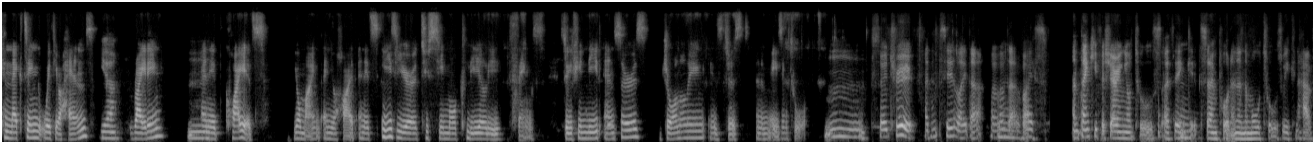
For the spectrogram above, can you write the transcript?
connecting with your hands yeah writing mm. and it quiets your mind and your heart and it's easier to see more clearly things so if you need answers journaling is just an amazing tool mm, so true i didn't see it like that i love mm. that advice and thank you for sharing your tools. I think mm. it's so important, and the more tools we can have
